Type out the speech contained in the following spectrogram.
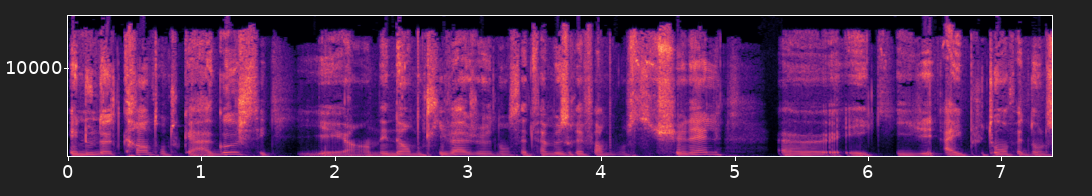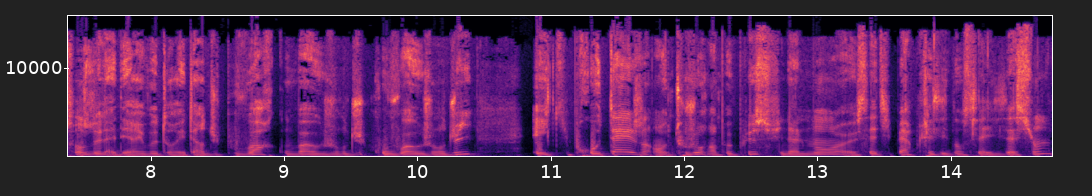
Et nous, notre crainte, en tout cas à gauche, c'est qu'il y ait un énorme clivage dans cette fameuse réforme constitutionnelle euh, et qui aille plutôt en fait dans le sens de la dérive autoritaire du pouvoir qu'on voit aujourd'hui, qu'on voit aujourd'hui, et qui protège toujours un peu plus finalement euh, cette hyper présidentialisation,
